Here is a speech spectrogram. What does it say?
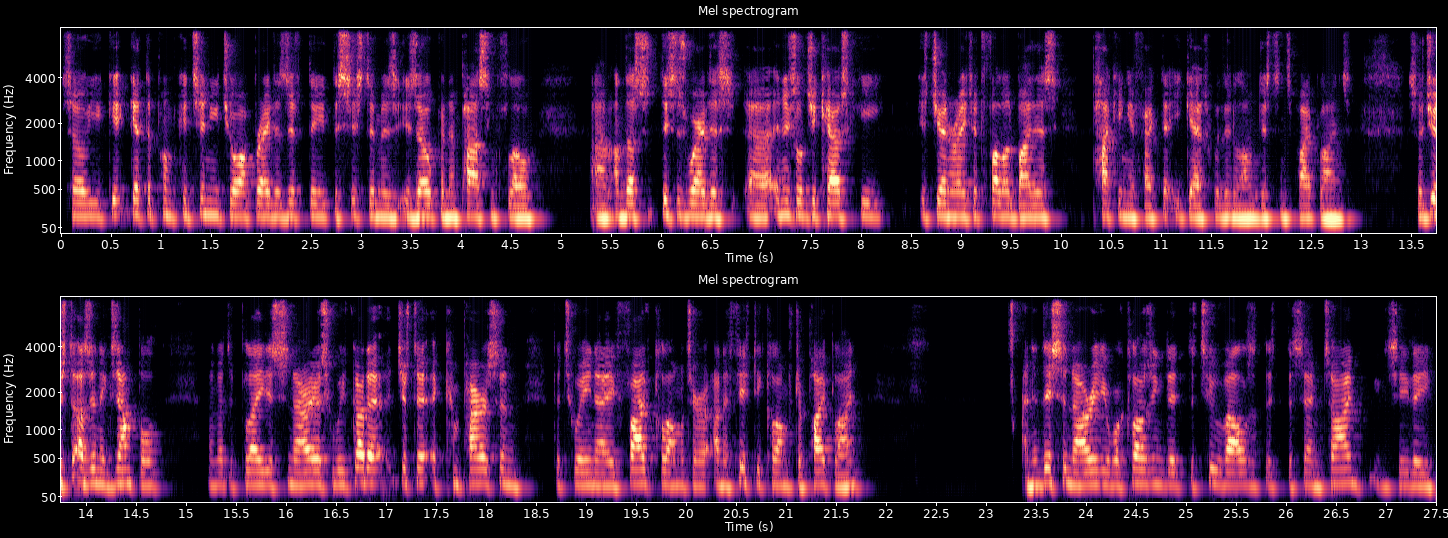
So you get, get the pump continuing to operate as if the, the system is, is open and passing flow. Um, and thus, this is where this uh, initial Joukowsky is generated, followed by this packing effect that you get within long distance pipelines. So just as an example, I'm going to play this scenario. So we've got a just a, a comparison between a five kilometer and a 50 kilometer pipeline. And in this scenario, we're closing the, the two valves at the, the same time. You can see the,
